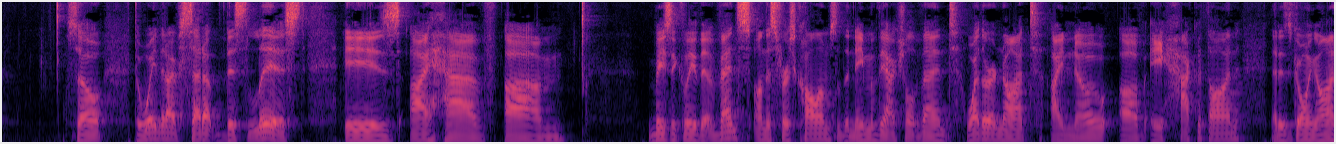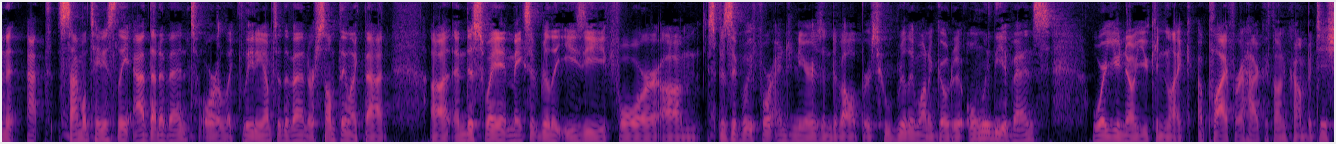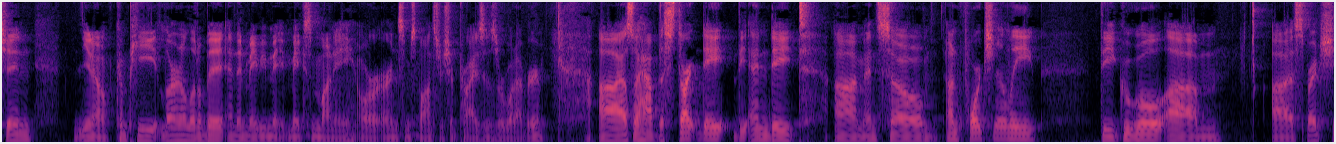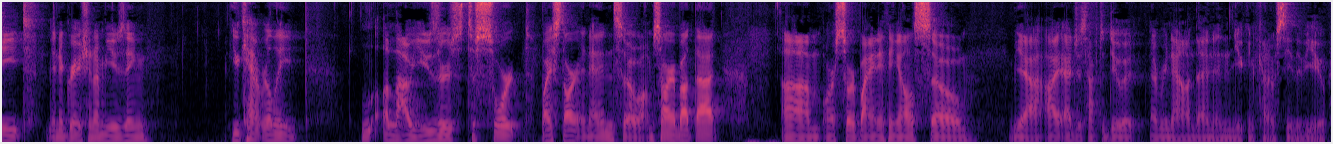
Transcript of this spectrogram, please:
So the way that I've set up this list is I have um, basically the events on this first column, so the name of the actual event, whether or not I know of a hackathon that is going on at, simultaneously at that event or like leading up to the event or something like that. Uh, and this way it makes it really easy for um, specifically for engineers and developers who really want to go to only the events where you know you can like apply for a hackathon competition you know, compete, learn a little bit, and then maybe make, some money or earn some sponsorship prizes or whatever. Uh, I also have the start date, the end date, um, and so unfortunately, the Google um, uh, spreadsheet integration I'm using, you can't really allow users to sort by start and end. So I'm sorry about that, um, or sort by anything else. So yeah, I, I just have to do it every now and then, and you can kind of see the view.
